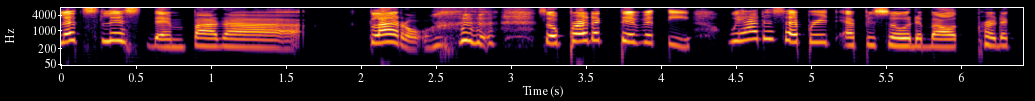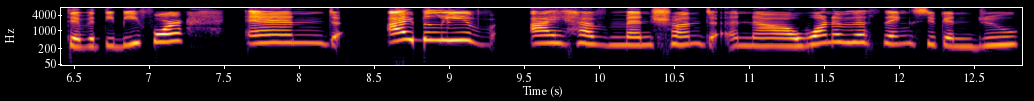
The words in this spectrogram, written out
Let's list them para claro. so productivity. We had a separate episode about productivity before and I believe I have mentioned na one of the things you can do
